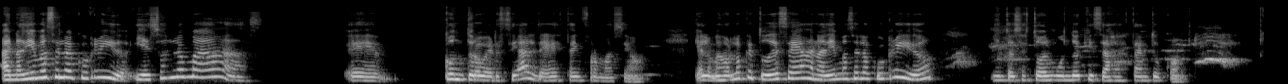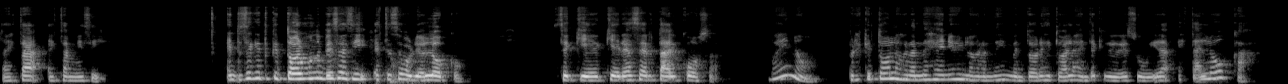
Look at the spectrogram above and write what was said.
A nadie más se le ha ocurrido. Y eso es lo más eh, controversial de esta información. Que a lo mejor lo que tú deseas a nadie más se le ha ocurrido y entonces todo el mundo quizás está en tu contra. Ahí está, ahí está mi sí. Entonces que, todo el mundo empieza a decir, este se volvió loco, se quiere, quiere hacer tal cosa. Bueno, pero es que todos los grandes genios y los grandes inventores y toda la gente que vive su vida está loca.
